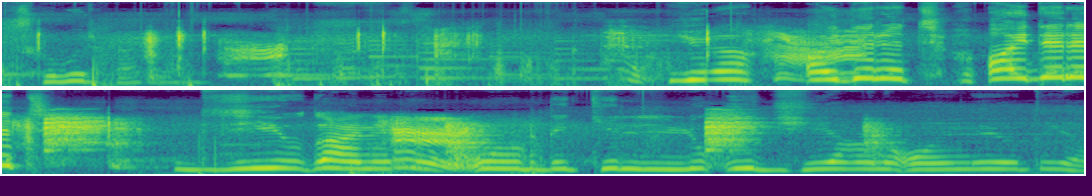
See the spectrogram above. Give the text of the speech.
Sabır ver ya. Ya I did it. I did it. Diyor yani oradaki Luigi yani oynuyordu ya.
